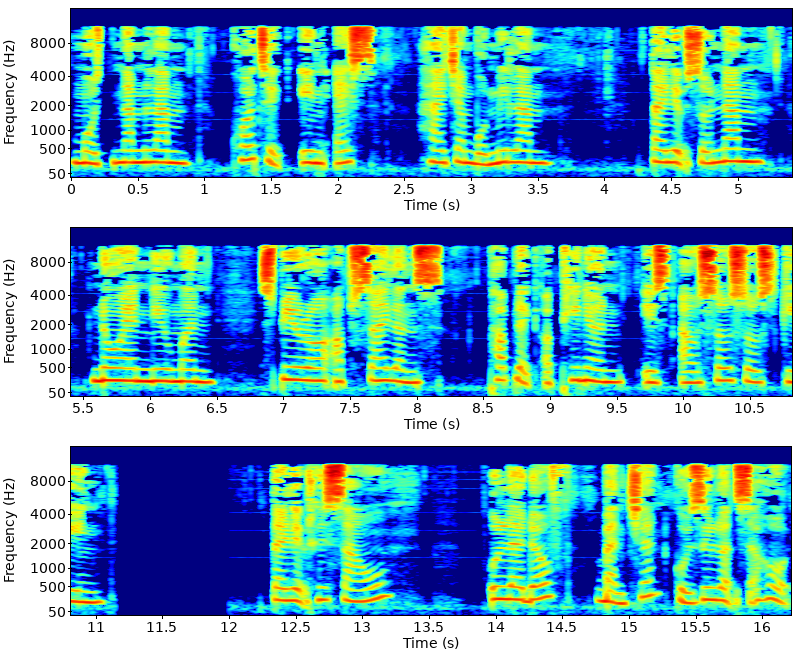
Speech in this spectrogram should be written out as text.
155, Quoted in S 245. Tài liệu số 5, Noel Newman, Spiral of Silence, Public Opinion is Our Social Skin. Tài liệu thứ 6, Uledov, Bản chất của dư luận xã hội.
